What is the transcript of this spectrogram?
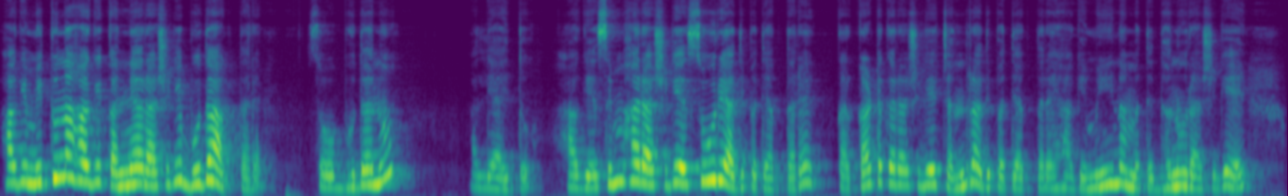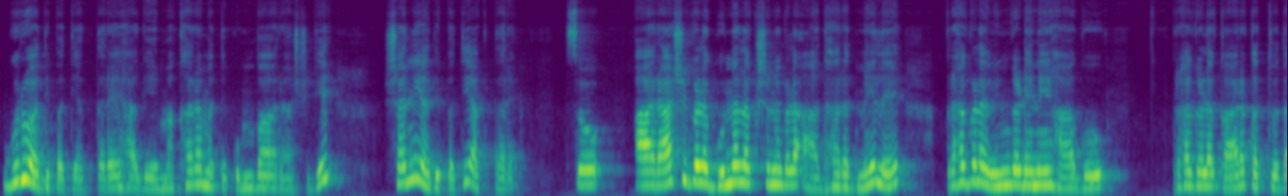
ಹಾಗೆ ಮಿಥುನ ಹಾಗೆ ಕನ್ಯಾ ರಾಶಿಗೆ ಬುಧ ಆಗ್ತಾರೆ. ಸೊ ಬುಧನು ಅಲ್ಲಿ ಆಯಿತು. ಹಾಗೆ ಸಿಂಹ ರಾಶಿಗೆ ಸೂರ್ಯ ಅಧಿಪತಿ ಆಗ್ತಾರೆ. ಕರ್ಕಾಟಕ ರಾಶಿಗೆ ಚಂದ್ರ ಅಧಿಪತಿ ಆಗ್ತಾರೆ. ಹಾಗೆ ಮೀನ ಮತ್ತು ಧನು ರಾಶಿಗೆ ಗುರು ಅಧಿಪತಿ ಆಗ್ತಾರೆ, ಹಾಗೆ ಮಕರ ಮತ್ತು ಕುಂಭ ರಾಶಿಗೆ ಶನಿ ಅಧಿಪತಿ ಆಗ್ತಾರೆ. ಸೊ ಆ ರಾಶಿಗಳ ಗುಣಲಕ್ಷಣಗಳ ಆಧಾರದ ಮೇಲೆ ಗ್ರಹಗಳ ವಿಂಗಡಣೆ ಹಾಗೂ ಗ್ರಹಗಳ ಕಾರಕತ್ವದ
